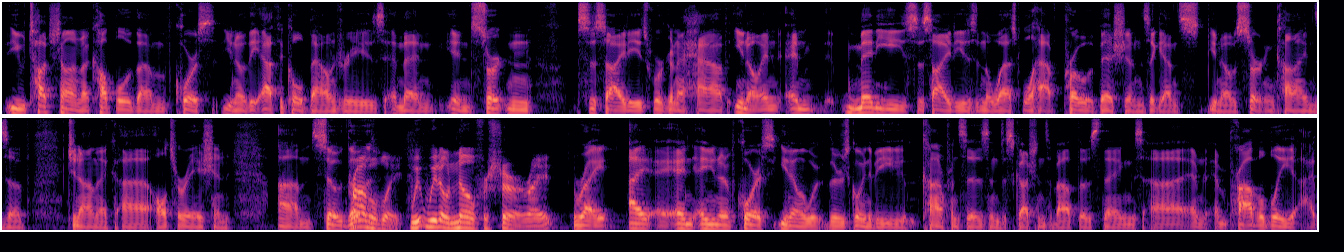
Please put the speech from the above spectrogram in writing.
you touched on a couple of them, of course, you know, the ethical boundaries, and then in certain societies we're going to have you know and and many societies in the west will have prohibitions against you know certain kinds of genomic uh, alteration. Um, so those, probably. We, we don't know for sure right? Right. I and, and you know of course you know there's going to be conferences and discussions about those things uh, and and probably I,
